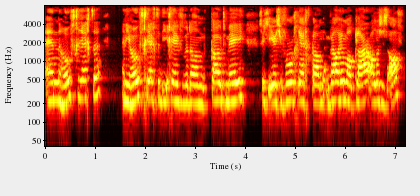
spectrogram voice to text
en hoofdgerechten. En die hoofdgerechten die geven we dan koud mee. Zodat je eerst je voorgerecht kan, wel helemaal klaar, alles is af.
